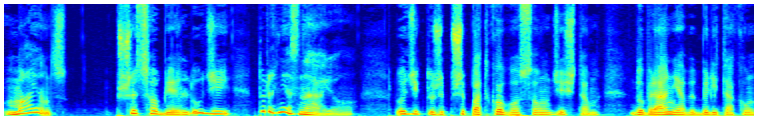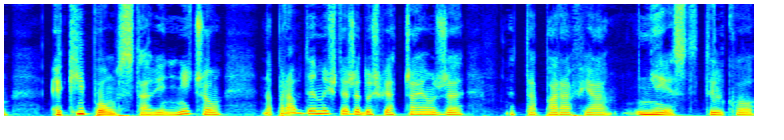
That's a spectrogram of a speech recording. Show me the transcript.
mając przy sobie ludzi, których nie znają, ludzi, którzy przypadkowo są gdzieś tam dobrani, aby byli taką ekipą wstawienniczą, naprawdę myślę, że doświadczają, że ta parafia nie jest tylko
